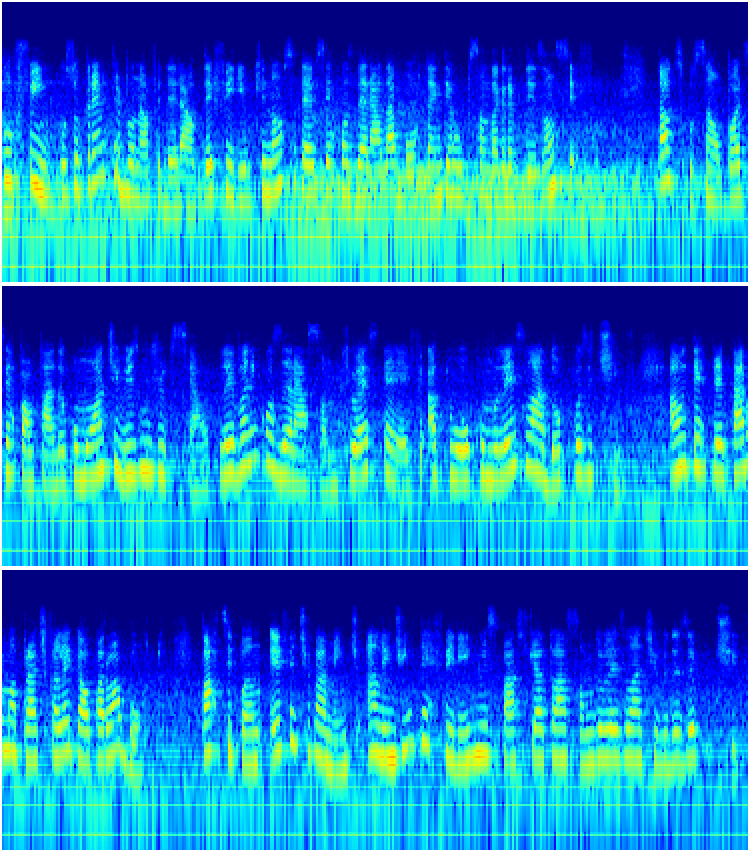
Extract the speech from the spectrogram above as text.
Por fim, o Supremo Tribunal Federal deferiu que não se deve ser considerado aborto a interrupção da gravidez ancéfala. Tal discussão pode ser pautada como um ativismo judicial, levando em consideração que o STF atuou como legislador positivo ao interpretar uma prática legal para o aborto, participando efetivamente além de interferir no espaço de atuação do legislativo e do executivo,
